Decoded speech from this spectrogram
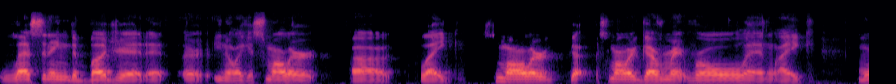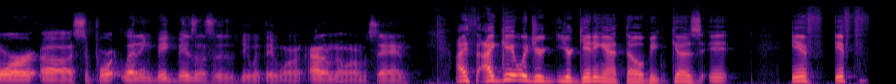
lessening the budget at, or you know like a smaller uh like smaller smaller government role and like more uh support letting big businesses do what they want. I don't know what I'm saying. I th- I get what you're you're getting at though because it if if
